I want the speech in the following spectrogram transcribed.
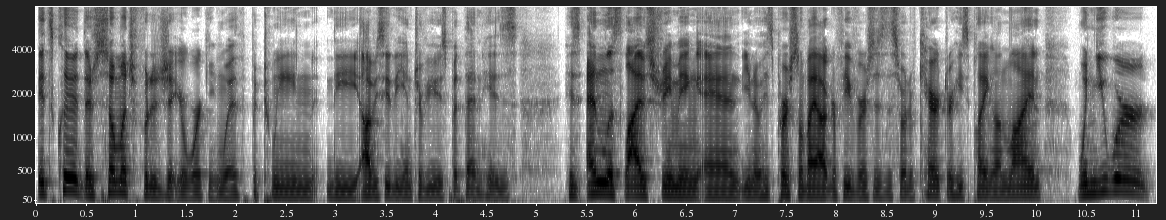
it's clear there's so much footage that you're working with between the, obviously the interviews, but then his, his endless live streaming and you know his personal biography versus the sort of character he's playing online when you were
